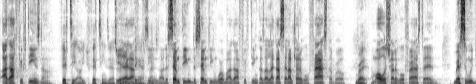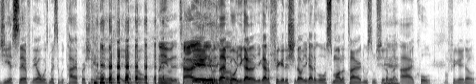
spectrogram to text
I got 15s now. 15. Oh, you 15s. That's right. Yeah, I got Big ass 15 size. now. The 17, the 17 world, but I got 15 because, like I said, I'm trying to go faster, bro. Right. I'm always trying to go faster and messing with GSF. They always messing with tire pressure. And all that. They was like, yo, bro. Playing with the Yeah, tires. they was like, bro, you gotta, you gotta figure this shit out. You gotta go a smaller tire, do some shit. I'm like, all right, cool. I'll figure it out.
